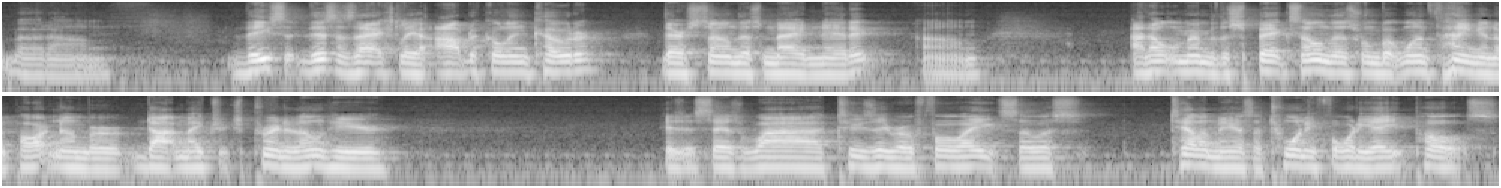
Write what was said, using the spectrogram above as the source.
But um, these, this is actually an optical encoder. There's some that's magnetic. Um, I don't remember the specs on this one, but one thing in the part number dot matrix printed on here is it says Y2048, so it's telling me it's a 2048 pulse.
